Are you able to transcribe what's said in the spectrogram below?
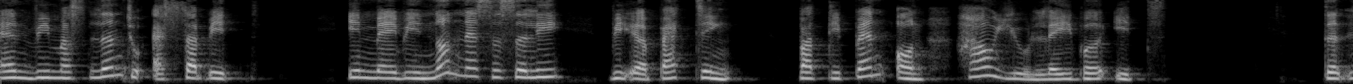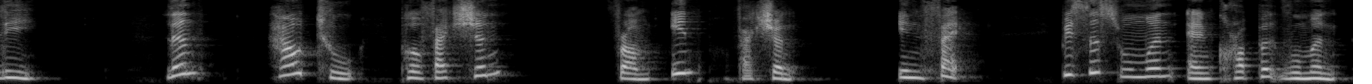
and we must learn to accept it. It may be not necessarily be a bad thing, but depend on how you label it. Thirdly, learn how to perfection from imperfection. In fact, businesswoman and corporate woman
